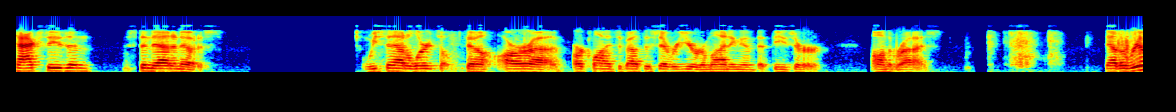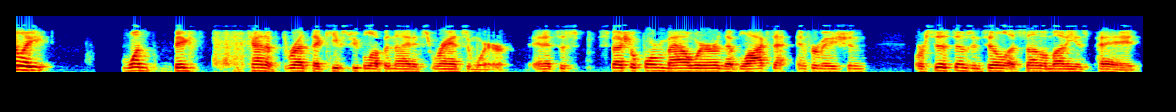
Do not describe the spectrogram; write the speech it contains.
Tax season, send out a notice. We send out alerts to our clients about this every year, reminding them that these are on the rise. Now, the really one big kind of threat that keeps people up at night, it's ransomware. And it's a special form of malware that blocks information or systems until a sum of money is paid.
